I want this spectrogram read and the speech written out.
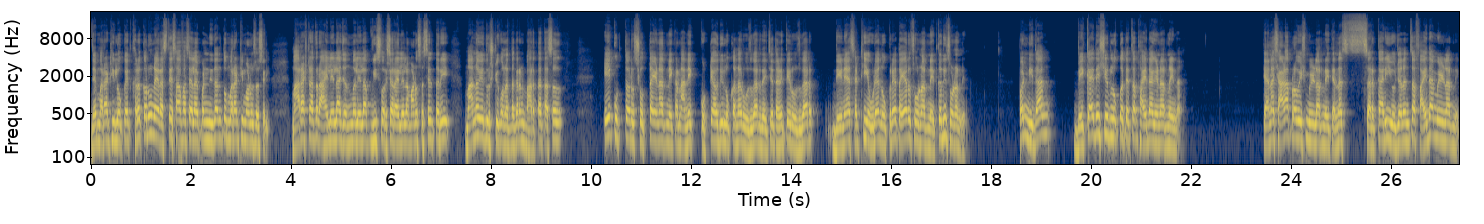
जे मराठी लोक आहेत खरं करू नये रस्ते साफ असायला पण निदान तो मराठी माणूस असेल. महाराष्ट्रात राहिलेला जन्मलेला वीस वर्ष राहिलेला माणूस असेल तरी मानवीय दृष्टिकोनातनं कारण भारतात असं एक उत्तर शोधता येणार नाही कारण अनेक कोट्यावधी लोकांना रोजगार द्यायचे आणि ते रोजगार देण्यासाठी एवढ्या नोकऱ्या तयारच होणार नाहीत कधीच होणार नाहीत. पण निदान बेकायदेशीर लोक त्याचा फायदा घेणार नाही ना. त्यांना शाळा प्रवेश मिळणार नाही त्यांना सरकारी योजनांचा फायदा मिळणार नाही.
